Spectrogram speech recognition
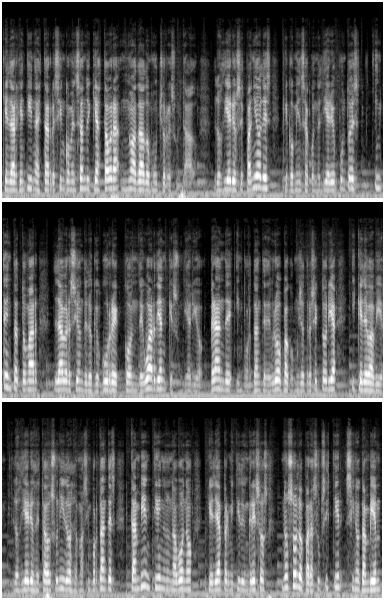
que en la Argentina está recién comenzando y que hasta ahora no ha dado mucho resultado. Los diarios españoles, que comienza con el diario.es, intenta tomar la versión de lo que ocurre con The Guardian, que es un diario grande, importante de Europa, con mucha trayectoria y que le va bien. Los diarios de Estados Unidos, los más importantes, también tienen un abono que le ha permitido ingresos no solo para subsistir, sino también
